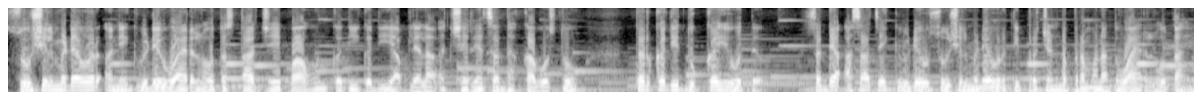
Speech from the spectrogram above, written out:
सोशल मीडियावर अनेक व्हिडिओ व्हायरल होत असतात जे पाहून कधी कधी आपल्याला आश्चर्याचा धक्का बसतो. तर कधी दुःखही होतं. सध्या असाच एक व्हिडिओ सोशल मीडियावरती प्रचंड प्रमाणात व्हायरल होत आहे.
